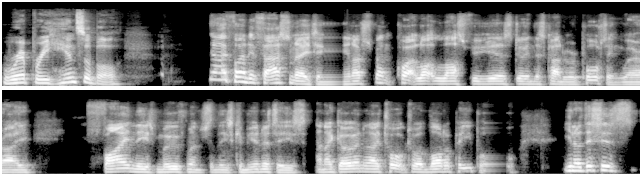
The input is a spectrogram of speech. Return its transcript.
reprehensible? Yeah, I find it fascinating. And I've spent quite a lot of the last few years doing this kind of reporting where I find these movements and these communities and I go in and I talk to a lot of people. You know, this is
